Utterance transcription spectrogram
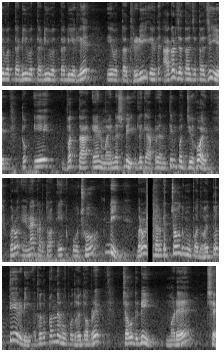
એ વત્તા ડી વત્તા ડી વત્તા ડી એટલે એ વત્તા થ્રી ડી. એ રીતે આગળ જતાં જતાં જઈએ તો એ વત્તા એન માઇનસ ડી એટલે કે આપણે અંતિમ પદ જે હોય, બરાબર, એના કરતાં એક ઓછો ડી. બરાબર? ધારો કે ચૌદમું પદ હોય તો તેર ડી અથવા તો પંદરમું પદ હોય તો આપણે ચૌદ ડી મળે છે.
